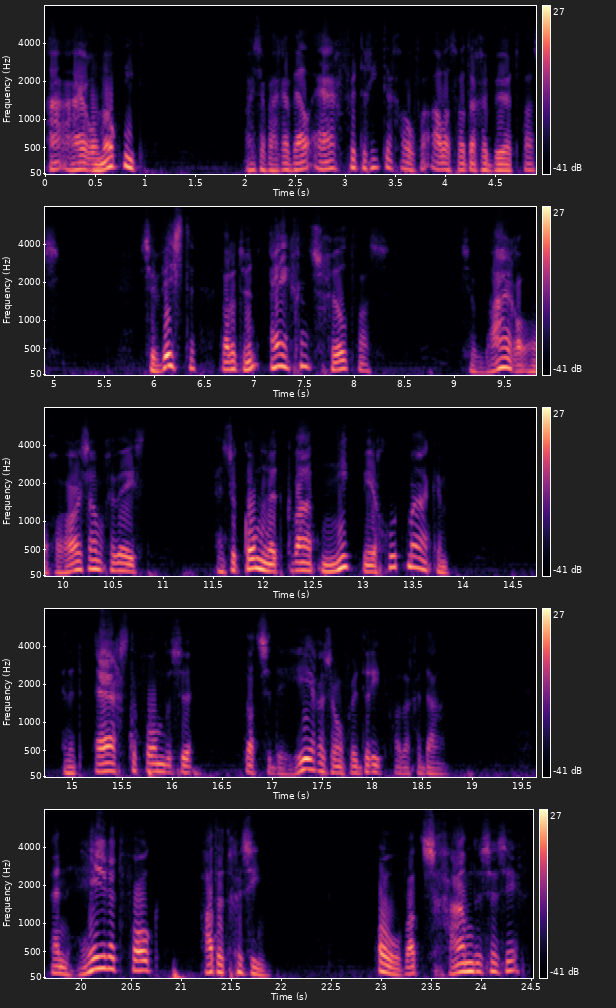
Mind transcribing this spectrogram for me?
Aaron ook niet. Maar ze waren wel erg verdrietig over alles wat er gebeurd was. Ze wisten dat het hun eigen schuld was. Ze waren ongehoorzaam geweest en ze konden het kwaad niet meer goedmaken. En het ergste vonden ze dat ze de Heere zo'n verdriet hadden gedaan. En heel het volk had het gezien. O, wat schaamden ze zich.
